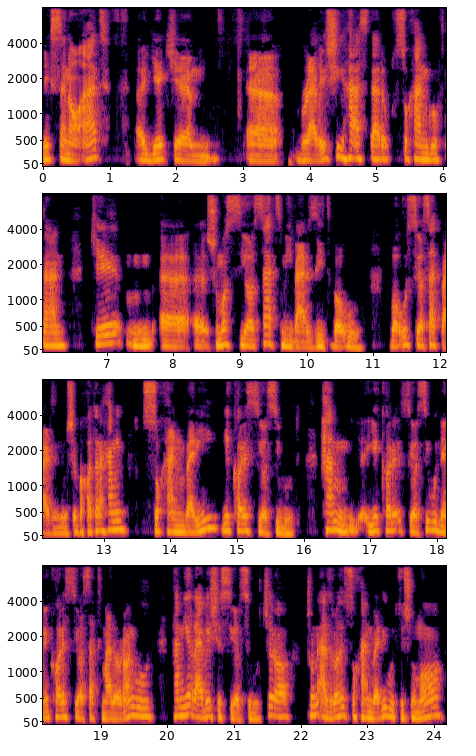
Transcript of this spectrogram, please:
یک صناعت یک روشی هست در سخن گفتن که شما سیاست میبرزید با او. با او سیاست برزیده میشه. به خاطر همین سخنوری یک کار سیاسی بود. هم یک کار سیاسی بود یعنی کار سیاست مداران بود هم یه روش سیاسی بود. چرا؟ چون از راه سخنوری بود که شما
